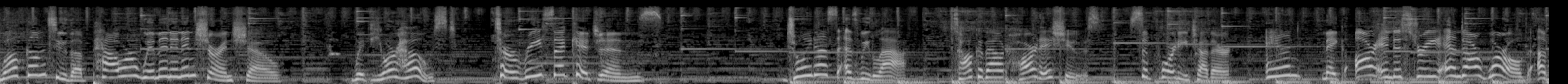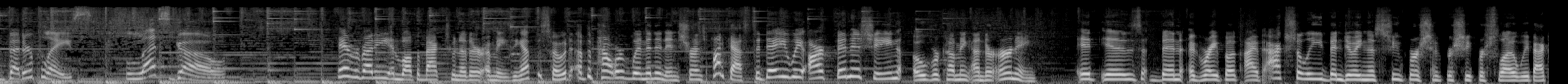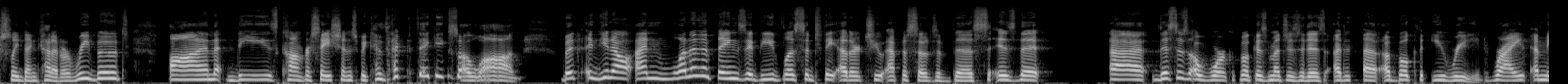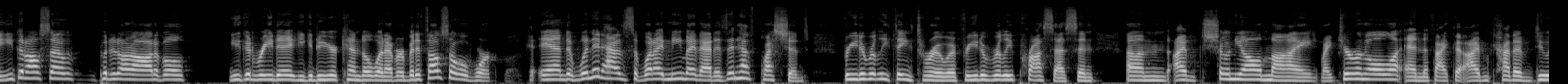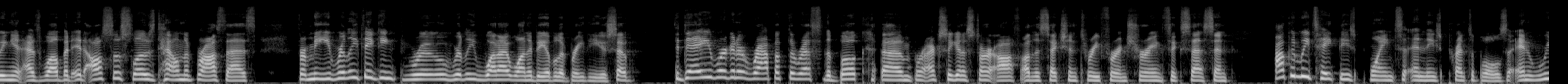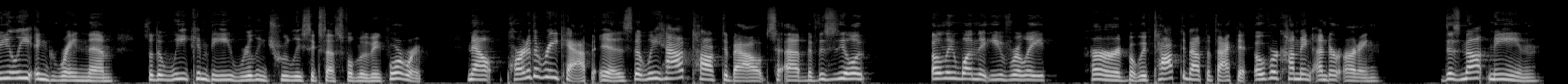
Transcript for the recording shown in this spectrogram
Welcome to the Power Women in Insurance Show with your host, Teresa Kitchens. Join us as we laugh, talk about hard issues, support each other, and make our industry and our world a better place. Let's go. Hey, everybody, and welcome back to another amazing episode of the Power Women in Insurance podcast. Today, we are finishing Overcoming Under Earning. It has been a great book. I've actually been doing this super, super, super slow. We've actually done kind of a reboot on these conversations because they're taking so long. But, you know, and one of the things, if you've listened to the other two episodes of this, is that uh, this is a workbook as much as it is a, a, a book that you read, right? I mean, you can also put it on Audible. You could read it, you could do your Kindle, whatever, but it's also a workbook. And when it has, what I mean by that is it has questions for you to really think through and for you to really process. And um, I've shown y'all my my journal and the fact that I'm kind of doing it as well, but it also slows down the process for me really thinking through really what I want to be able to bring to you. So today we're going to wrap up the rest of the book. Um, we're actually going to start off on the section three for ensuring success and how can we take these points and these principles and really ingrain them so that we can be really truly successful moving forward. Now, part of the recap is that we have talked about, uh, but this is the only one that you've really heard, but we've talked about the fact that overcoming under earning does not mean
